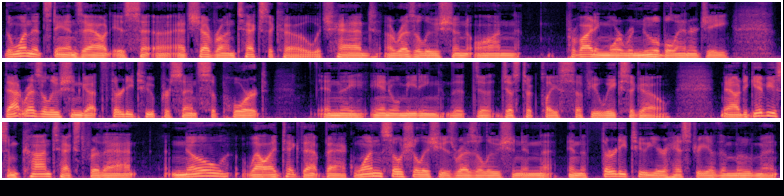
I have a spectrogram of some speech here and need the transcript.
The one that stands out is uh, at Chevron Texaco, which had a resolution on providing more renewable energy. That resolution got 32% support in the annual meeting that uh, just took place a few weeks ago. Now, to give you some context for that, no well i take that back one social issues resolution in the in the 32 year history of the movement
